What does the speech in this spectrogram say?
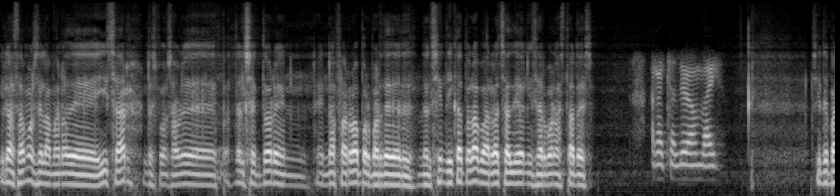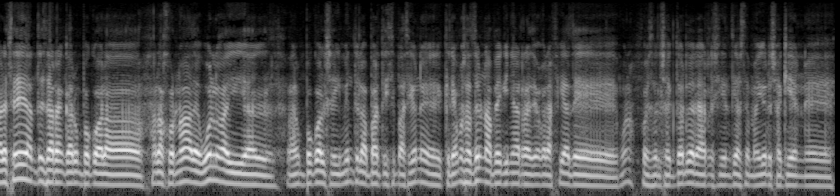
y lo hacemos de la mano de Isar, responsable del sector en, Nafarroa por parte del, sindicato Lava. Arrachaldeón, Isar, buenas tardes. Arrachaldeón, bye. Si te parece, antes de arrancar un poco a la, a la jornada de huelga y al, un poco al seguimiento y la participación, eh, queríamos hacer una pequeña radiografía de, bueno, pues del sector de las residencias de mayores aquí en, eh,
